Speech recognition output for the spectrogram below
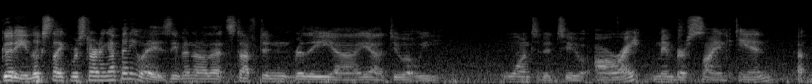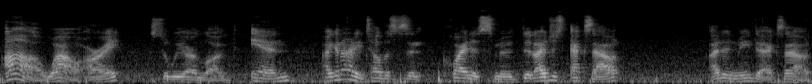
Goody, looks like we're starting up anyways, even though that stuff didn't really, uh, yeah, do what we wanted it to. Alright, member sign in. Ah, wow, alright. So we are logged in. I can already tell this isn't quite as smooth. Did I just X out? I didn't mean to X out.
